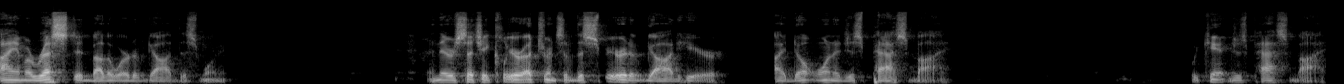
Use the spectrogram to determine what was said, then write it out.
I am arrested by the word of God this morning. And there is such a clear utterance of the Spirit of God here. I don't want to just pass by. We can't just pass by.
